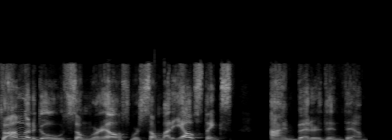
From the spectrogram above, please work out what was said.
So I'm going to go somewhere else where somebody else thinks I'm better than them.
